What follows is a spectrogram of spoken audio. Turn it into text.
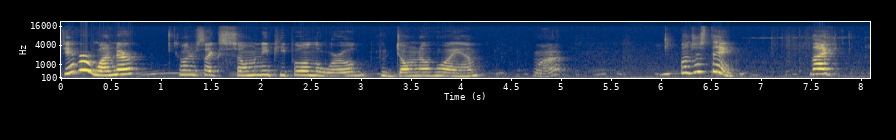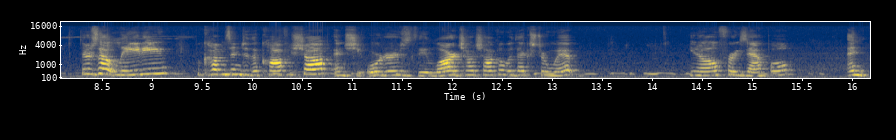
Do you ever wonder how there's like so many people in the world who don't know who I am? What? Well, just think. Like, there's that lady who comes into the coffee shop and she orders the large hot chocolate with extra whip. You know, for example. And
